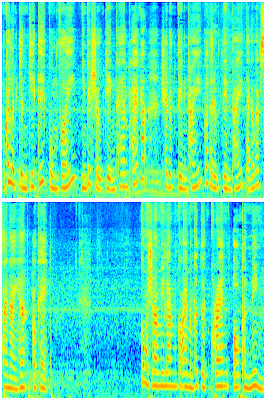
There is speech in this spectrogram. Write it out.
một cái lịch trình chi tiết cùng với những cái sự kiện thêm khác á, sẽ được tìm thấy có thể được tìm thấy tại cái website này ha. Ok. Có 155 câu ai mình có từ grand opening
